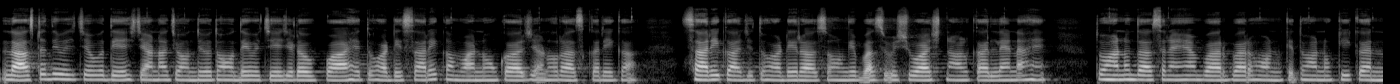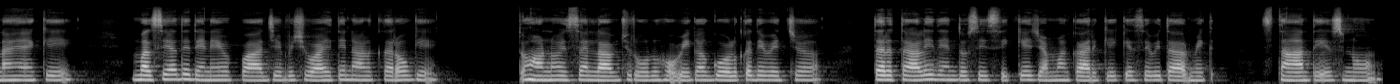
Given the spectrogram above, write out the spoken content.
ਲਾਸਟ ਦੇ ਵਿੱਚ ਵਿਦੇਸ਼ ਜਾਣਾ ਚਾਹੁੰਦੇ ਹੋ ਤਾਂ ਉਹਦੇ ਵਿੱਚ ਇਹ ਜਿਹੜਾ ਉਪਾਅ ਹੈ ਤੁਹਾਡੇ ਸਾਰੇ ਕੰਮਾਂ ਨੂੰ, ਕਾਰਜਾਂ ਨੂੰ ਰਾਸ ਕਰੇਗਾ। ਸਾਰੇ ਕਾਰਜ ਤੁਹਾਡੇ ਰਾਸ ਹੋਣਗੇ। ਬਸ ਵਿਸ਼ਵਾਸ ਨਾਲ ਕਰ ਲੈਣਾ ਹੈ। ਤੁਹਾਨੂੰ ਦੱਸ ਰਹੇ ਹਾਂ ਬਾਰ-ਬਾਰ ਹੁਣ ਕਿ ਤੁਹਾਨੂੰ ਕੀ ਕਰਨਾ ਹੈ ਕਿ ਮਸਿਆ ਦੇ ਦਿਨ ਇਹ ਉਪਾਅ ਜੇ ਵਿਸ਼ਵਾਸ ਦੇ ਨਾਲ ਕਰੋਗੇ, ਤੁਹਾਨੂੰ ਇਸ ਦਾ ਲਾਭ ਜ਼ਰੂਰ ਹੋਵੇਗਾ। ਗੋਲਕ ਦੇ ਵਿੱਚ 43 ਦਿਨ ਤੁਸੀਂ ਸਿੱਕੇ ਜਮ੍ਹਾਂ ਕਰਕੇ ਕਿਸੇ ਵੀ ਧਾਰਮਿਕ ਸਥਾਨ ਤੇ ਇਸ ਨੂੰ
